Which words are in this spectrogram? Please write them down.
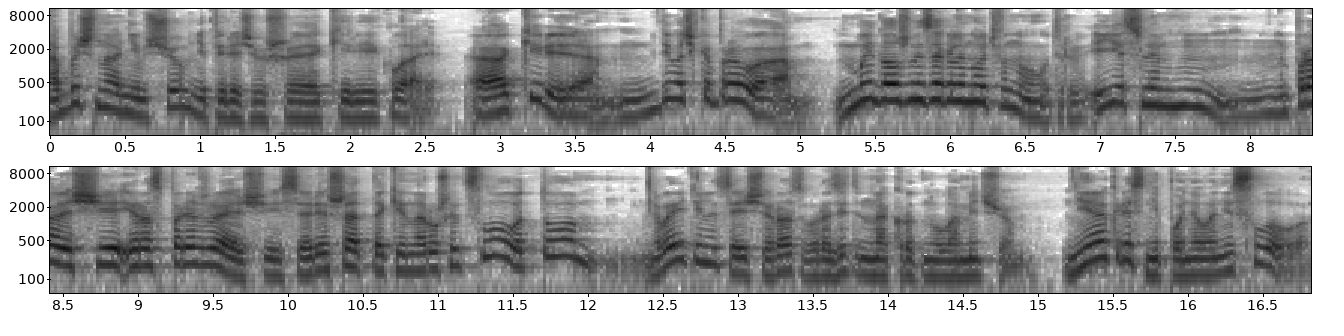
обычно ни в чем не перечившая Кире и Кларе. «А, Кирия, девочка права. Мы должны заглянуть внутрь, и если хм, правящие и распоряжающиеся решат таки нарушить слово, то...» Воительница еще раз выразительно крутнула мечом. Неакрис не поняла ни слова.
